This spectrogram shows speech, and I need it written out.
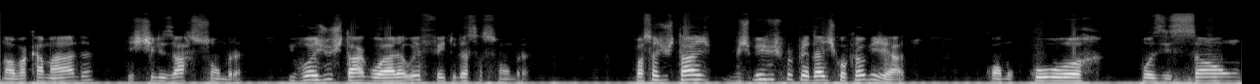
nova camada, estilizar sombra. E vou ajustar agora o efeito dessa sombra. Posso ajustar as mesmas propriedades de qualquer objeto, como cor, posição.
